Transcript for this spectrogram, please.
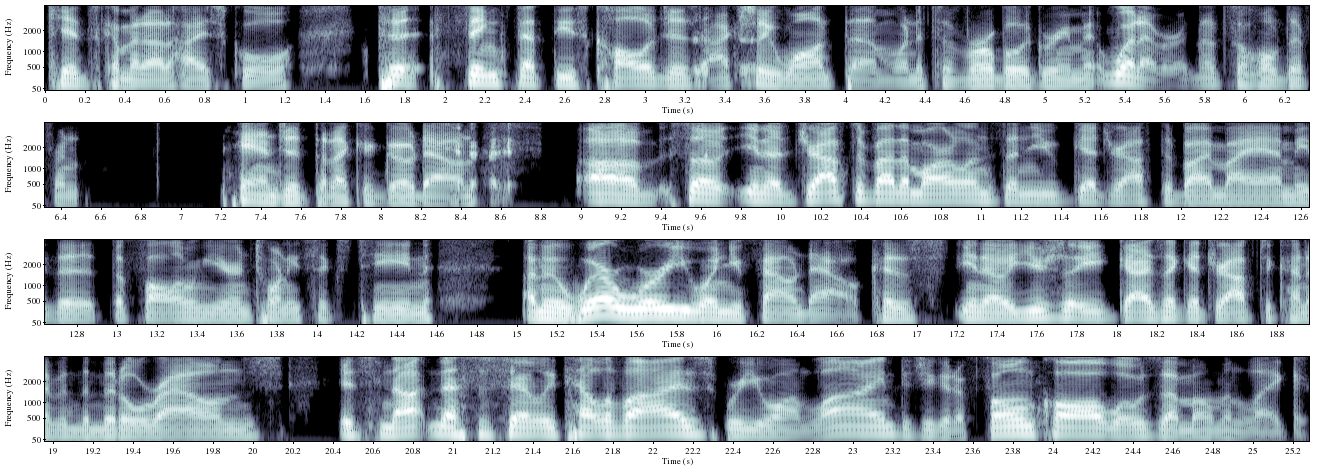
kids coming out of high school to think that these colleges actually want them when it's a verbal agreement whatever that's a whole different tangent that i could go down um so you know drafted by the marlins then you get drafted by miami the the following year in 2016 I mean, where were you when you found out? Because you know, usually guys that get drafted kind of in the middle rounds, it's not necessarily televised. Were you online? Did you get a phone call? What was that moment like?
